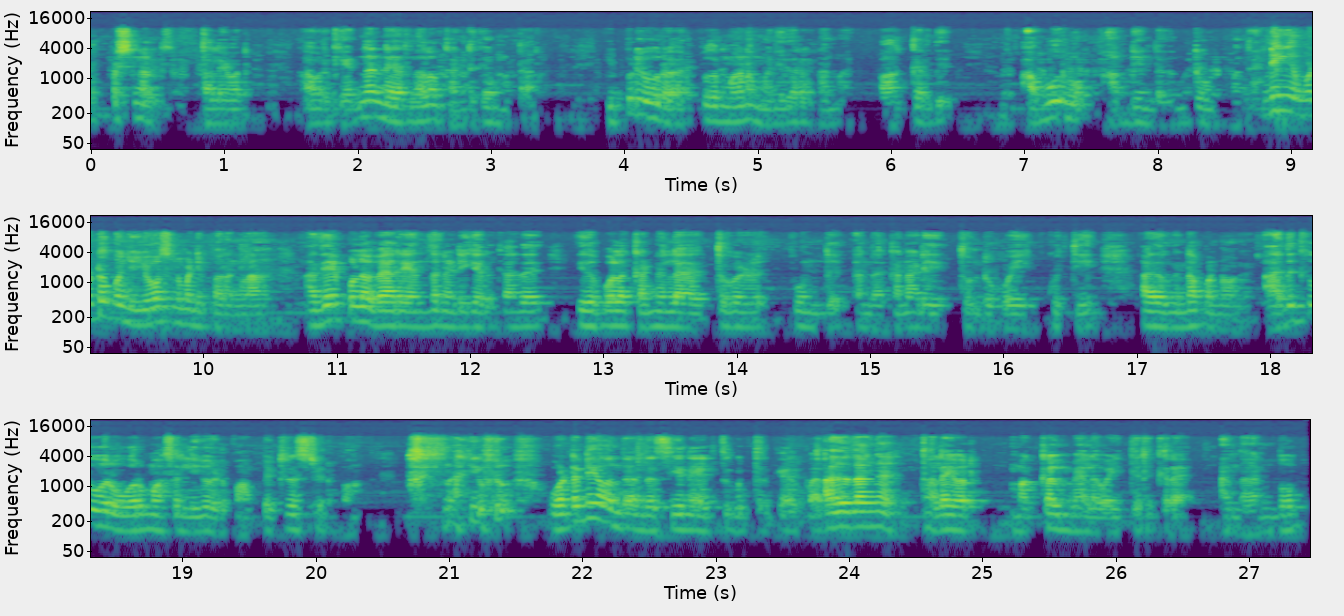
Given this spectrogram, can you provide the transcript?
ப்ரொஃபஷனல் தலைவர். அவருக்கு என்னென்ன இருந்தாலும் கண்டுக்க மாட்டார். இப்படி ஒரு அற்புதமான மனிதரை நம்ம பார்க்கறது. அபூர்வம் அப்படின்றது மட்டும் உண்மைங்க நீங்க மட்டும் கொஞ்சம் யோசனை பண்ணி பாருங்களா அதே போல வேற எந்த நடிகர் இருக்காது. இது போல கண்ணுல துகள் பூந்து அந்த கண்ணாடி துண்டு போய் குத்தி அது அவங்க என்ன பண்ணுவாங்க? அதுக்கு ஒரு ஒரு மாசம் லீவ் எடுப்பான். பெட் ரெஸ்ட் எடுப்பான். இவரு உடனே வந்து அந்த சீனை எடுத்து கொடுத்துருக்காரு. அதுதாங்க. தலைவர் மக்கள் மேல வைத்திருக்கிற அந்த அன்பும்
